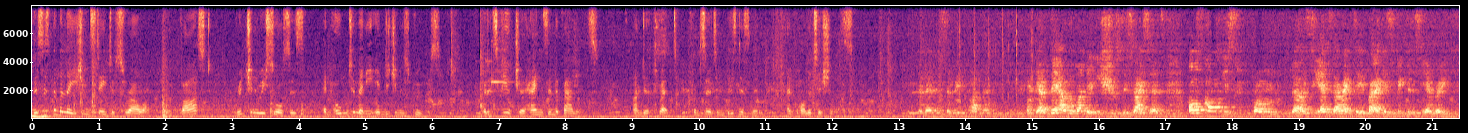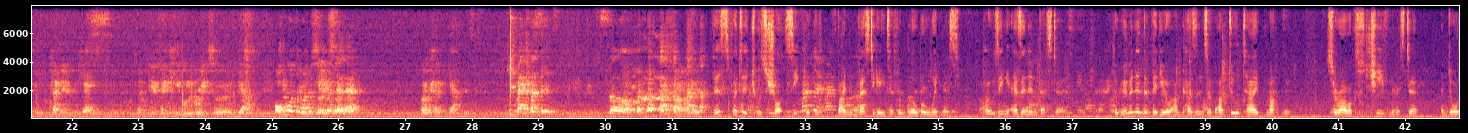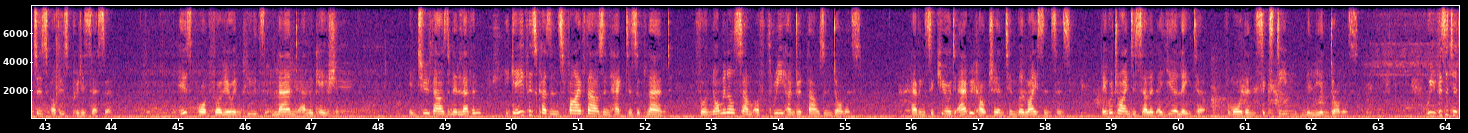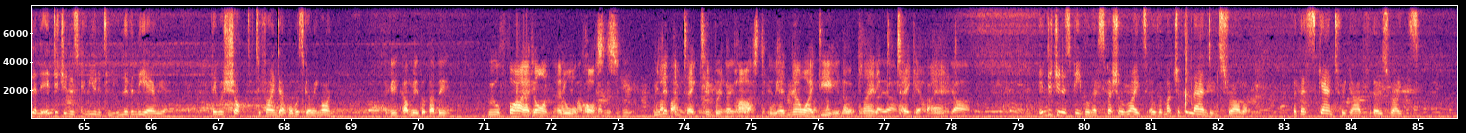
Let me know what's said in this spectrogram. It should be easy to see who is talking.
Speaker 1: This is the Malaysian state of Sarawak, vast, rich in resources, and home to many indigenous groups. But its future hangs in the balance, under threat from certain businessmen and politicians.
Speaker 2: the land survey department. Yeah, they are the one that issues this license. Of course, it's from the CM's directive, but I can speak with the CM very quickly.
Speaker 3: Can you?
Speaker 2: Yes,
Speaker 3: And do you think he will agree to it?
Speaker 2: yeah. He was the one who
Speaker 3: your
Speaker 2: gave us that land.
Speaker 3: Okay.
Speaker 2: Yeah. He's my cousin.
Speaker 1: This footage was shot secretly by an investigator for Global Witness, posing as an investor. The women in the video are cousins of Abdul Taib Mahmud, Sarawak's chief minister, and daughters of his predecessor. His portfolio includes land allocation. In 2011, he gave his cousins 5,000 hectares of land for a nominal sum of $300,000. Having secured agriculture and timber licenses, they were trying to sell it a year later for more than $16 million. We visited an indigenous community who live in the area. They were shocked to find out what was going on.
Speaker 4: Sige, kami itu tadi
Speaker 5: We will fight on at all costs. We let them take timber in the past, but we had no idea they were planning to take our land.
Speaker 1: Indigenous people have special rights over much of the land in Sarawak, but there's scant regard for those rights.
